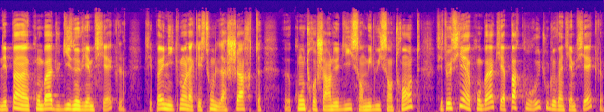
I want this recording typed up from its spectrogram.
n'est pas un combat du 19e siècle, c'est pas uniquement la question de la charte euh, contre Charles X en 1830, c'est aussi un combat qui a parcouru tout le 20e siècle,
